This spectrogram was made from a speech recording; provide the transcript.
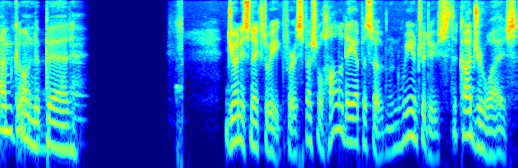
I'm going to bed. Join us next week for a special holiday episode when we introduce the Codger Wives,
